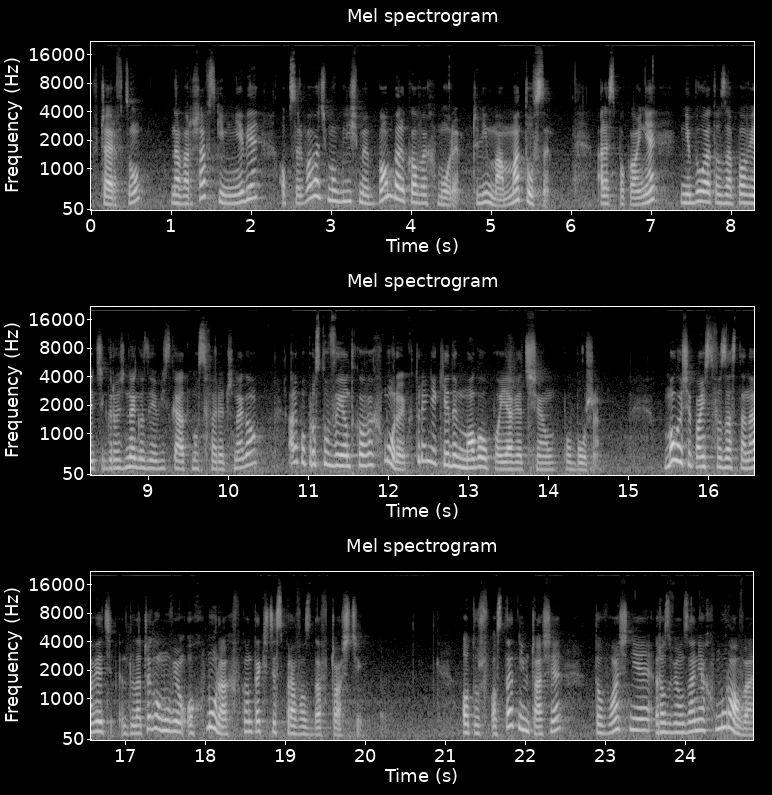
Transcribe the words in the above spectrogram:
W czerwcu na warszawskim niebie obserwować mogliśmy bąbelkowe chmury, czyli mammatusy. Ale spokojnie, nie była to zapowiedź groźnego zjawiska atmosferycznego, ale po prostu wyjątkowe chmury, które niekiedy mogą pojawiać się po burzy. Mogą się Państwo zastanawiać, dlaczego mówią o chmurach w kontekście sprawozdawczości. Otóż w ostatnim czasie to właśnie rozwiązania chmurowe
